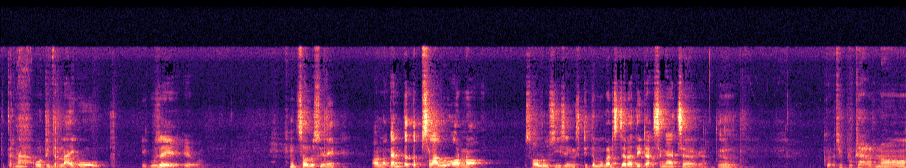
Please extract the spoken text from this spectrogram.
di ternak oh di ternak itu itu sih yo. Solusinya ono kan tetap selalu ono solusi yang ditemukan secara tidak sengaja kan? Ya. kok dibudalno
